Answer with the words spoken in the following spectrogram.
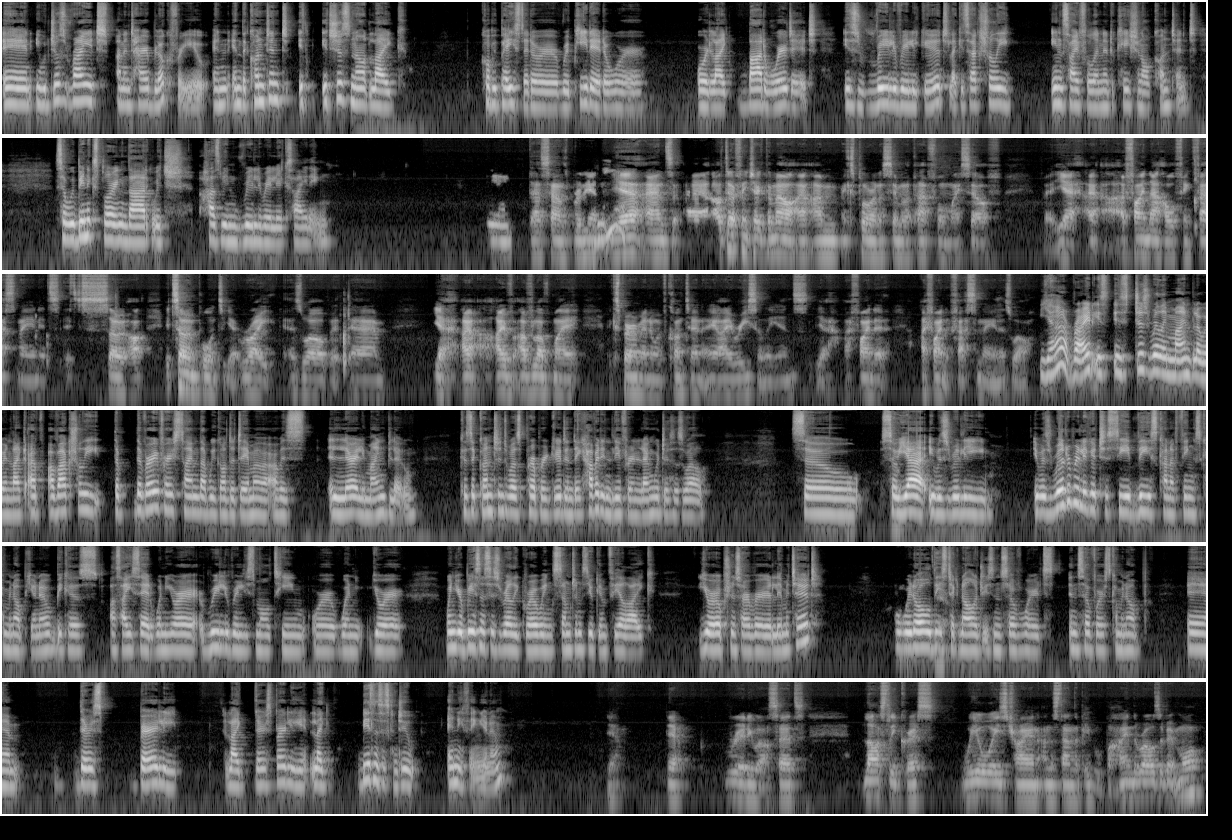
and it would just write an entire blog for you. And in the content, it, it's just not like copy pasted or repeated or or like bad worded It's really really good. Like it's actually insightful and educational content. So we've been exploring that which has been really really exciting. Yeah that sounds brilliant yeah, yeah and uh, I'll definitely check them out. I, am exploring a similar platform myself. But yeah, I, I, find that whole thing fascinating. It's it's so hard. It's so important to get right as well. But um, yeah, I, I've I've loved my experimenting with content AI recently, and yeah, I find it I find it fascinating as well. Yeah, right. It's, it's just really mind blowing. Like I've I've actually the the very first time that we got the demo, I was literally mind blown because the content was proper good and they have it in different languages as well. So so yeah, it was really it was really really good to see these kind of things coming up, you know, because as I said, when you're a really really small team or when you're when your business is really growing, sometimes you can feel like your options are very limited with all these yeah. technologies and softwares and softwares coming up, um, there's barely like there's barely like businesses can do anything, you know. Yeah, yeah, really well said. Lastly, Chris, we always try and understand the people behind the roles a bit more,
